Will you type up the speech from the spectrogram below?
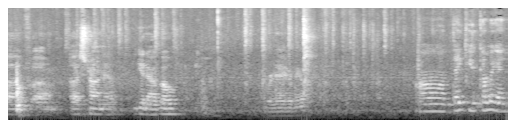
of um, us trying to get our goal. Renee, anything else? Um, thank you. Come again.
